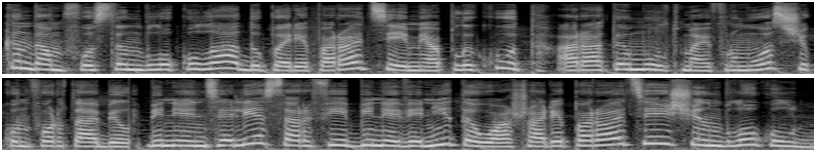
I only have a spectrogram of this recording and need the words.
Când am fost în blocul A după reparație, mi-a plăcut. Arată mult mai frumos și confortabil. Bineînțeles, ar fi binevenită o așa reparație și în blocul B.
